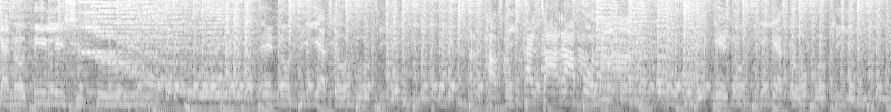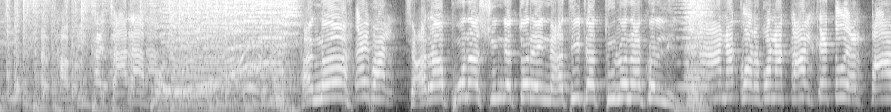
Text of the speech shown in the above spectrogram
কেন দিলি চুরি এ নদী এত গভীর আর খাপি খায় চারা বোনা এ নদী এত গভীর আর খাপি খায় চারা বোনা ঠাকমা এই বল। চারা পোনার সঙ্গে তোর এই নাতিটা তুলনা করলি। না না করব না। কালকে তুই এর পার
